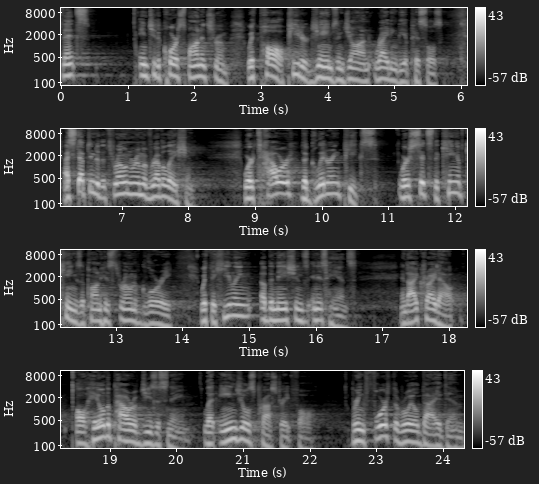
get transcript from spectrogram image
Thence into the correspondence room with Paul, Peter, James, and John writing the epistles. I stepped into the throne room of Revelation where tower the glittering peaks, where sits the King of Kings upon his throne of glory, with the healing of the nations in his hands. And I cried out, All hail the power of Jesus' name. Let angels prostrate fall. Bring forth the royal diadem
